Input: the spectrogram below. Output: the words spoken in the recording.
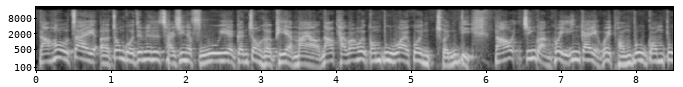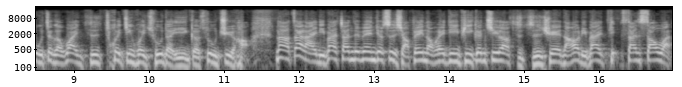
然后在呃中国这边是财新的服务业跟综合 P M I 啊，然后台湾会公布外汇存底，然后金管会应该也会同步公布这个外资汇进汇出的一个数据哈。那再来礼拜三这边就是小非农 A D P 跟 G loss 职缺，然后礼拜三稍晚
